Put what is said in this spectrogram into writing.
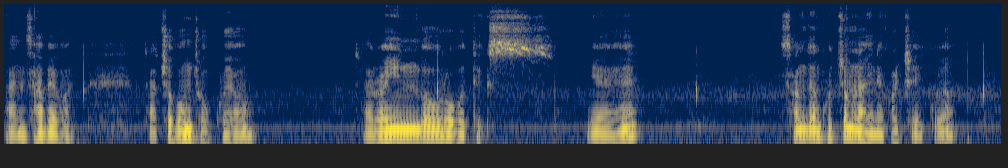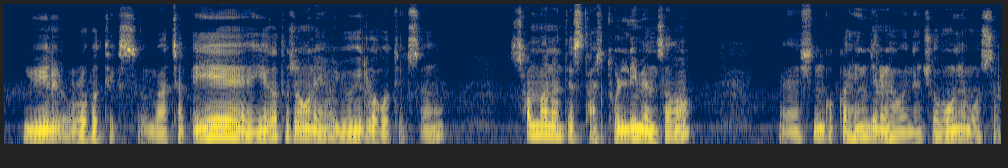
만 사백 원. 자, 주봉 좋고요. 자, 레인보우 로보틱스, 예. 상장 고점 라인에 걸쳐 있고요. 유일 로보틱스 마찬 예 얘가 더 좋으네요. 유일 로보틱스 천만 원대에서 다시 돌리면서 예, 신고가 행진을 하고 있는 주봉의 모습.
